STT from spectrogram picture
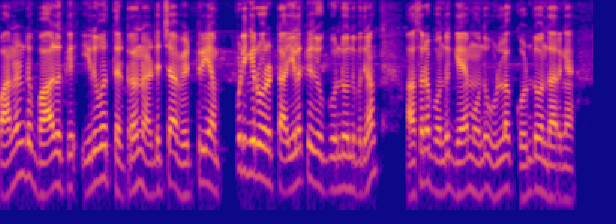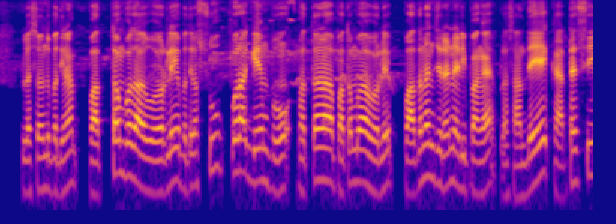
பன்னெண்டு பாலுக்கு இருபத்தெட்டு ரன் அடித்தா வெற்றி அப்படிங்கிற ஒரு ட இலக்கு கொண்டு வந்து பார்த்திங்கன்னா அசரப் வந்து கேமை வந்து உள்ளே கொண்டு வந்தாருங்க. ப்ளஸ் வந்து பார்த்திங்கன்னா பத்தொம்பதாவது ஓவர்லேயே பார்த்திங்கன்னா சூப்பராக கேம் போகும். பத்தொன்னா பத்தொம்பதாவது ஓவர்லேயே பதினஞ்சு ரன் அடிப்பாங்க. ப்ளஸ் அதே கடைசி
